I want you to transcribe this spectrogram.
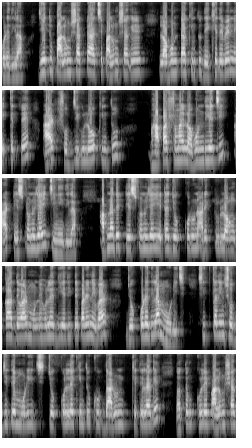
করে দিলাম। যেহেতু পালং শাকটা আছে, পালং শাকের লবণটা কিন্তু দেখে দেবেন এক্ষেত্রে। আর সবজিগুলো কিন্তু ভাপার সময় লবণ দিয়েছি আর টেস্ট অনুযায়ী চিনি দিলাম। আপনাদের টেস্ট অনুযায়ী এটা যোগ করুন। আর একটু লঙ্কা দেওয়ার মনে হলে দিয়ে দিতে পারেন। এবার যোগ করে দিলাম মরিচ। শীতকালীন সবজিতে মরিচ যোগ করলে কিন্তু খুব দারুণ খেতে লাগে। ততক্ষণে পালং শাক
